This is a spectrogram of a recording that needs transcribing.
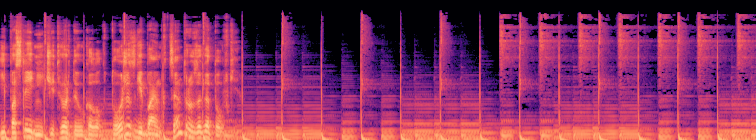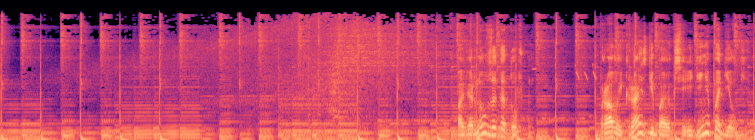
И последний четвертый уголок тоже сгибаем к центру заготовки. Повернул заготовку. Правый край сгибаю к середине поделки.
